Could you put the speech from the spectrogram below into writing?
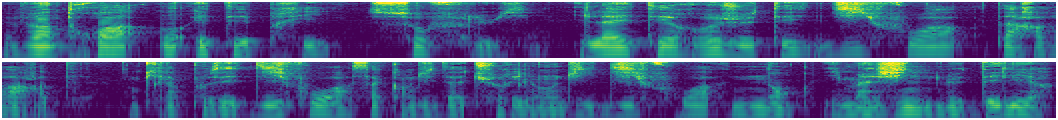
23 ont été pris sauf lui. Il a été rejeté 10 fois d'Harvard. Donc il a posé dix fois sa candidature, ils lui ont dit dix fois non. Imagine le délire.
